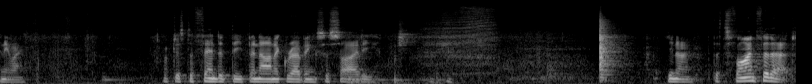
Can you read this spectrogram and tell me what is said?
anyway. I've just offended the banana grabbing society. You know, that's fine for that.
